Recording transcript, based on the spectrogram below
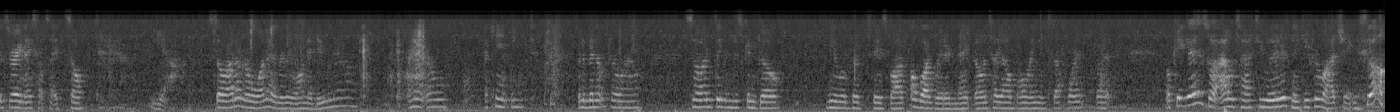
It's very nice outside. So, yeah. So I don't know what I really want to do now. I don't know. I can't eat. But I've been up for a while. So I'm thinking I'm just gonna go be a little bit of today's vlog. I'll vlog later tonight though and tell you how bowling and stuff went. But okay guys, well I will talk to you later. Thank you for watching. So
